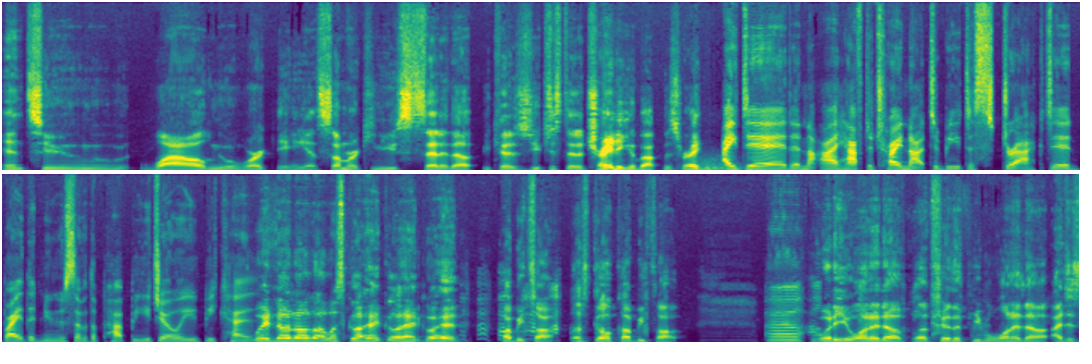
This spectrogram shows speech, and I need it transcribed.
into while we were working. And Sommer, can you set it up? Because you just did a training about this, right? I did. And I have to try not to be distracted by the news of the puppy, Joey, because. Wait, no, no, no. Let's go ahead. Go ahead. Go ahead. Puppy talk. Let's go puppy talk. Uh, what do you want to know? Let's sure the people want to know. I just,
